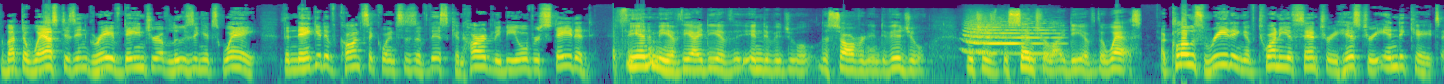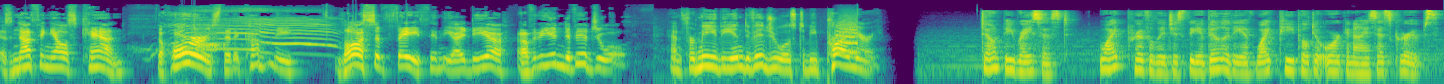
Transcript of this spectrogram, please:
But the West is in grave danger of losing its way. The negative consequences of this can hardly be overstated. It's the enemy of the idea of the individual, the sovereign individual, which is the central idea of the West. A close reading of 20th century history indicates, as nothing else can, the horrors that accompany loss of faith in the idea of the individual. And for me, the individual is to be primary. Don't be racist. White privilege is the ability of white people to organize as groups,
